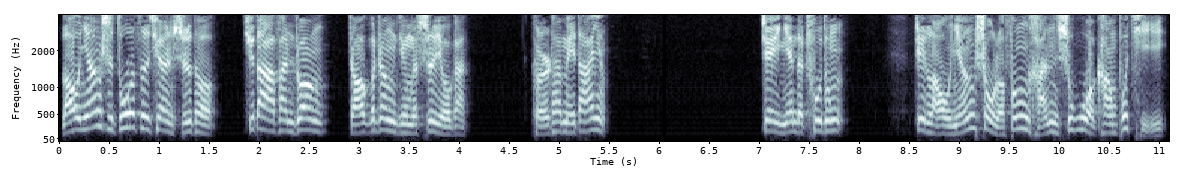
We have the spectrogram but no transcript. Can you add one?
老娘是多次劝石头去大饭庄找个正经的室友干，可是他没答应。这一年的初冬，这老娘受了风寒，是卧炕不起。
